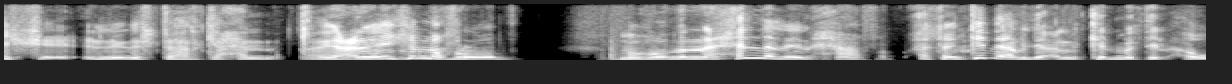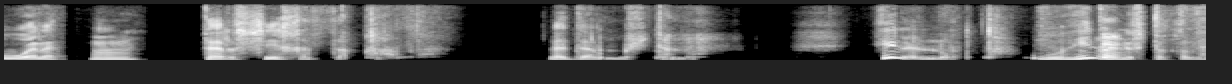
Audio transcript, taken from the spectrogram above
إيش اللي نستهلكه إحنا؟ يعني إيش المفروض؟ المفروض إن إحنا اللي نحافظ عشان كذا أرجع للكلمه الاولى. ترسيخ الثقافة لدى المجتمع هنا النقطة وهنا طيب. نفتقد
